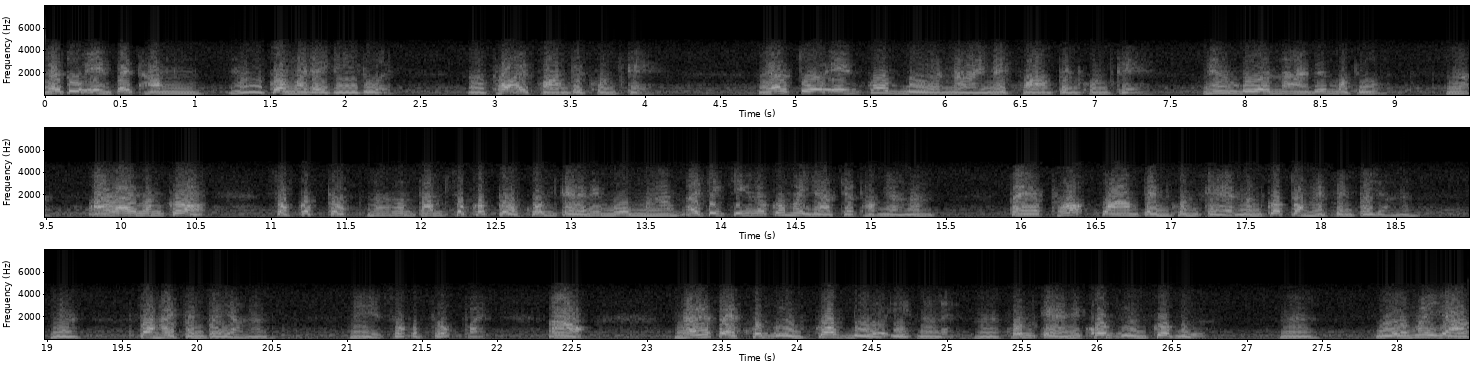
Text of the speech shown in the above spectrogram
แล้วตัวเองไปทำมันก็ไม่ได้ดีด้วย เพราะไอ้ความเป็นคนแก่ แล้วตัวเองก็เบื่อหน่ายในความเป็นคนแก่ เนี่ยเบื่อหน่ายไปหมดเลยนะอะไรมันก็สกปรกนะมันทำสกปรกคนแก่ในมุมมามไอ้จริง ๆ แล้วก็ไม่อยากจะทำอย่างนั้น แต่เพราะความเป็นคนแก่มันก็ต้องให้เป็นไปอย่างนั้นนะต้องให้เป็นไปอย่างนั้น นี่สกปรกไปอ้าวแม้แต่คนอื่นก็เบื่ออีกนั่นแหละนะคนแก่ในคนอื่นก็เบื่อนะเบื่อไม่อยาก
